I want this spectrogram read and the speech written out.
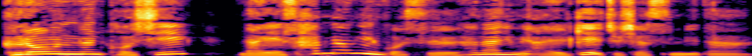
그런 것이 나의 사명인 것을 하나님이 알게 해주셨습니다.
